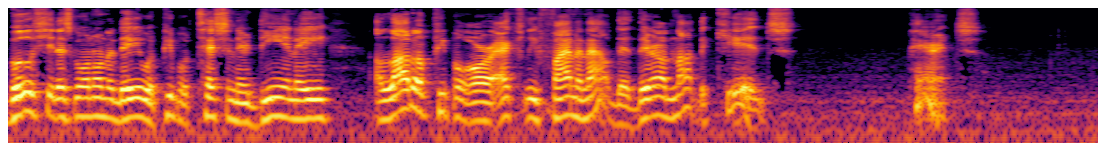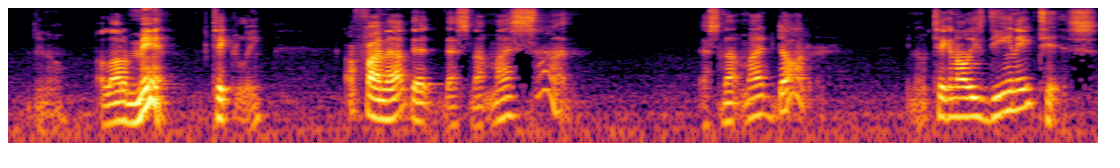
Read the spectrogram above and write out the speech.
bullshit that's going on today with people testing their DNA, a lot of people are actually finding out that they are not the kids' parents. You know, a lot of men, particularly, are finding out that that's not my son. That's not my daughter. You know, taking all these DNA tests,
